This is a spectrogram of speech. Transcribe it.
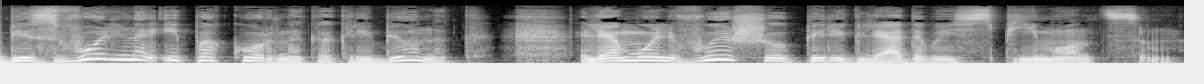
Безвольно и покорно, как ребенок, Лямоль вышел, переглядываясь с пьемонцем,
